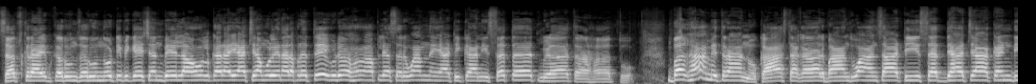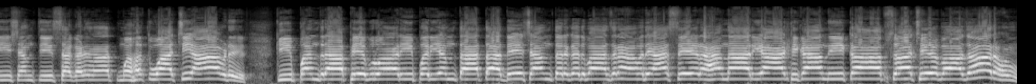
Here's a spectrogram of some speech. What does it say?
सबस्क्राईब करून जरूर नोटिफिकेशन बेल ऑल करा. याच्यामुळे येणारा प्रत्येक व्हिडिओ आपल्या सर्वांना या ठिकाणी सतत मिळत राहतो. बघा मित्रांनो कास्तकार बांधवांसाठी सध्याच्या कंडिशनची सगळ्यात महत्वाची आवडेल की पंधरा फेब्रुवारी पर्यंत आता देशांतर्गत बाजारामध्ये असे राहणार या ठिकाणी कापसाचे बाजार हो.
